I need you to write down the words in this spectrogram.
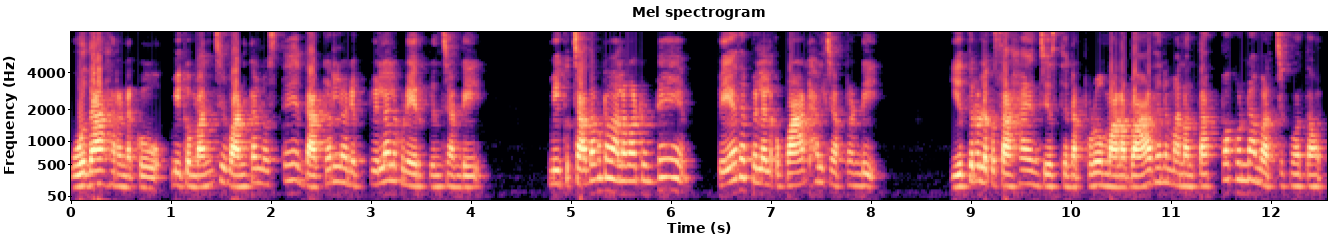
ఉదాహరణకు మీకు మంచి వంటలు వస్తే దగ్గరలోని పిల్లలకు నేర్పించండి. మీకు చదవడం అలవాటు ఉంటే పేద పిల్లలకు పాఠాలు చెప్పండి. ఇతరులకు సహాయం చేస్తున్నప్పుడు మన బాధను మనం తప్పకుండా మర్చిపోతాం.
